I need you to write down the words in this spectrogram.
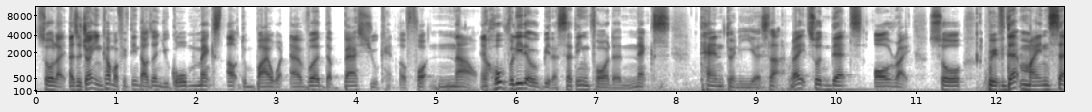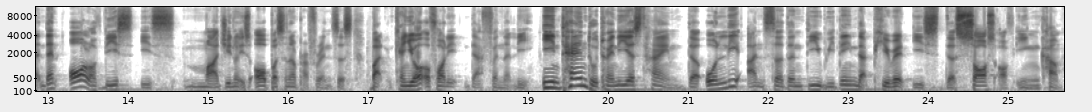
So like as a joint income of 15000 you go max out to buy whatever the best you can afford now. And hopefully that will be the setting for the next 10 20 years lah right? So that's all right. So with that mindset then all of this is marginal it's all personal preferences. But can you all afford it? Definitely. In 10 to 20 years time the only uncertainty within that period is the source of income.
